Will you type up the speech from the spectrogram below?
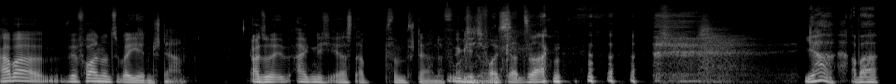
Aber wir freuen uns über jeden Stern. Also eigentlich erst ab fünf Sterne freuen Ich wollte gerade sagen. ja, aber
